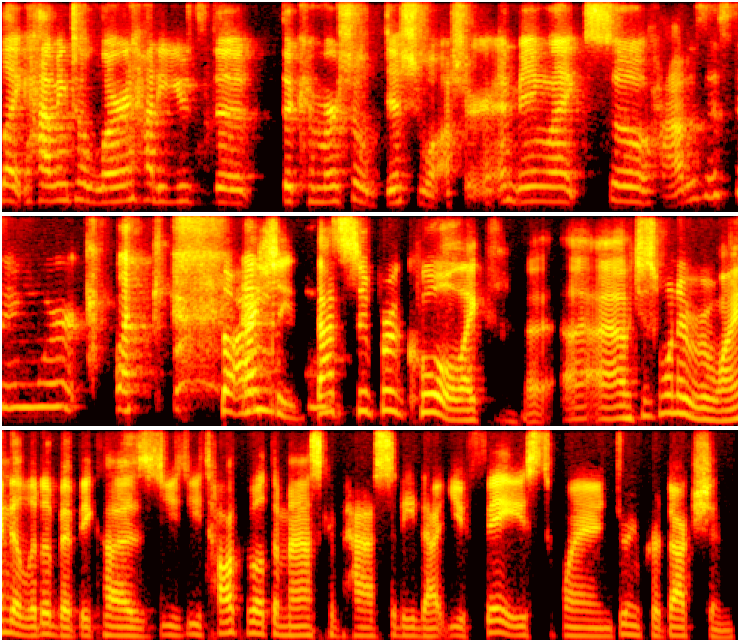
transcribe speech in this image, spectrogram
like having to learn how to use the the commercial dishwasher and being like so how does this thing work? Like so actually that's super cool. Like uh, I, I, just want to rewind a little bit because you, you talked about the mass capacity that you faced when during production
